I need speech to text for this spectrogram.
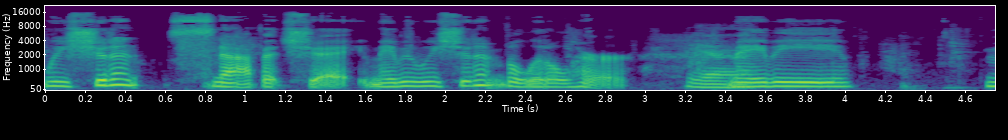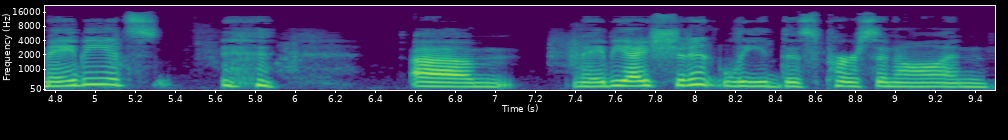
we shouldn't snap at shay maybe we shouldn't belittle her Yeah. maybe maybe it's um maybe i shouldn't lead this person on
